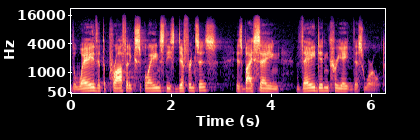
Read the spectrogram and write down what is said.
The way that the prophet explains these differences is by saying, they didn't create this world.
